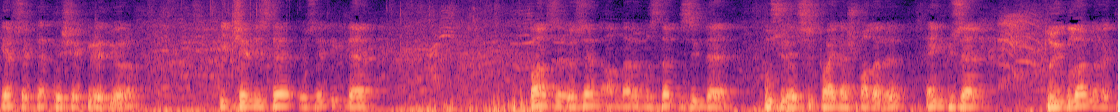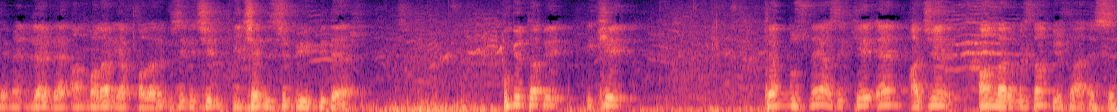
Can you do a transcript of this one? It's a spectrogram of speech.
gerçekten teşekkür ediyorum. İlçemizde özellikle bazı özel anlarımızda bizimle bu süreci paylaşmaları, en güzel duygularla ve temennilerle anmalar yapmaları bizim için, ilçemiz için büyük bir değer. Bugün tabi 2 Temmuz ne yazık ki en acı anlarımızdan bir tanesi.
